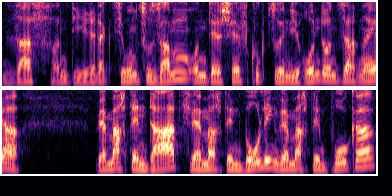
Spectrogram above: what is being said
saß dann die Redaktion zusammen und der Chef guckt so in die Runde und sagt, naja, wer macht denn Darts, wer macht denn Bowling, wer macht denn Poker?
